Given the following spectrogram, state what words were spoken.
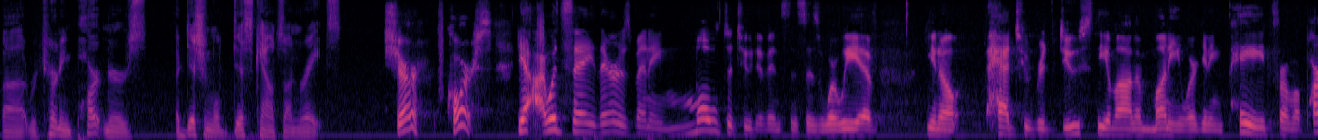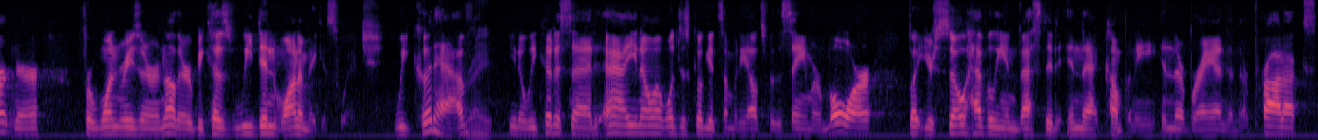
uh, returning partners additional discounts on rates. Sure, of course. Yeah, I would say there has been a multitude of instances where we have, you know, had to reduce the amount of money we're getting paid from a partner for one reason or another because we didn't want to make a switch. We could have, Right. you know, we could have said, ah, you know what, we'll just go get somebody else for the same or more. But you're so heavily invested in that company, in their brand, and their products.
